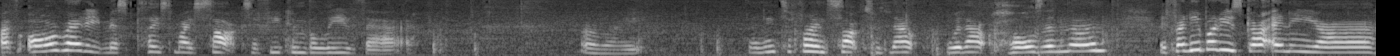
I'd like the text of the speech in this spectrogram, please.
I've already misplaced my socks, if you can believe that. Alright. I need to find socks without without holes in them. If anybody's got any uh,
